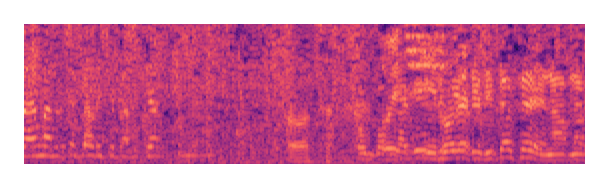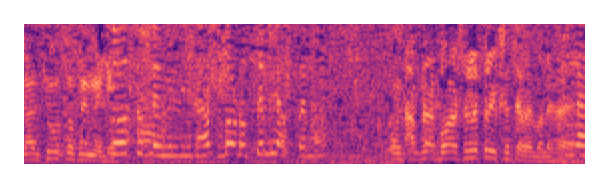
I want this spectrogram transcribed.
যায় মানুষের বাড়িতে বাড়িতে আসছে আচ্ছা। তো দিতেছে না আপনার কাছেও তো ফ্যামিলি যত ফ্যামিলি বড় ছেলে আছে না। আপনার বয়স হলে তো রিক্সা চালায় মনে হয়। না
